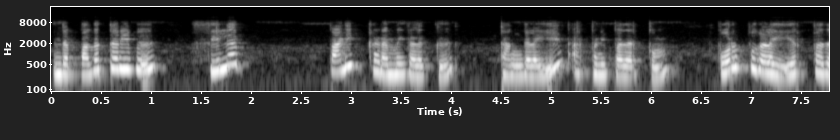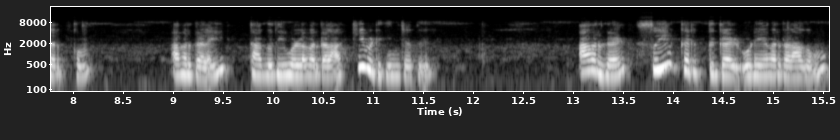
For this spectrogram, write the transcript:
இந்த பகுத்தறிவு சில பணிக்கடமைகளுக்கு தங்களையே அர்ப்பணிப்பதற்கும் பொறுப்புகளை ஏற்பதற்கும் அவர்களை தகுதி உள்ளவர்களாக்கி விடுகின்றது. அவர்கள் சுய கருத்துக்கள் உடையவர்களாகவும்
